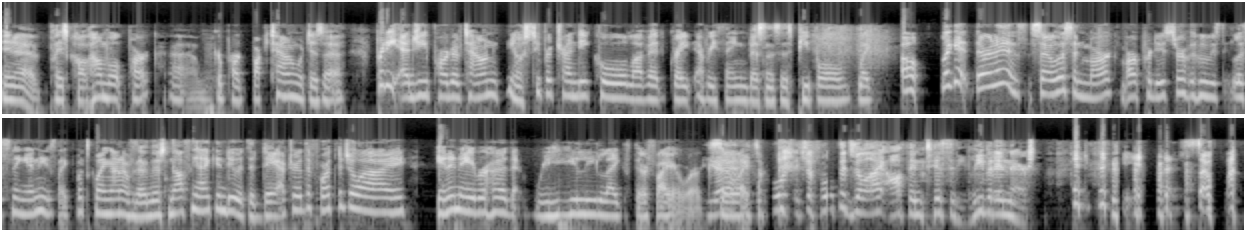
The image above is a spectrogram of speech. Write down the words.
in a place called Humboldt Park, uh, Wicker Park, Bucktown, which is a pretty edgy part of town. You know, super trendy, cool, love it, great everything, businesses, people. Like, oh, look it, there it is. So listen, Mark, our producer who's listening in, he's like, what's going on over there? There's nothing I can do. It's a day after the 4th of July in a neighborhood that really likes their fireworks. Yeah, so like, it's a fourth, it's a Fourth of July authenticity. Leave it in there. so much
